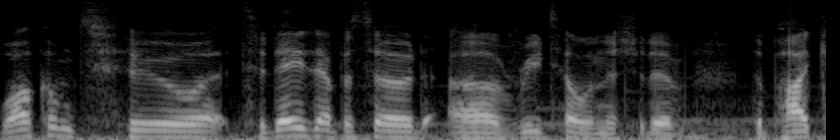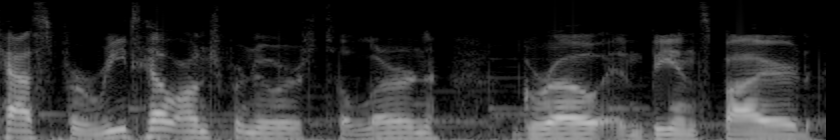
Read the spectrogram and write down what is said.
Welcome to today's episode of Retail Initiative, the podcast for retail entrepreneurs to learn, grow, and be inspired.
